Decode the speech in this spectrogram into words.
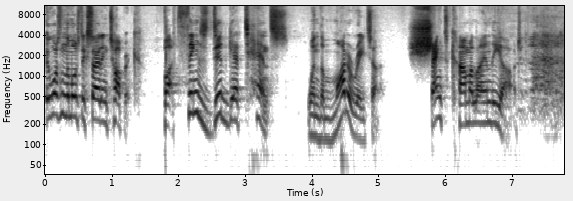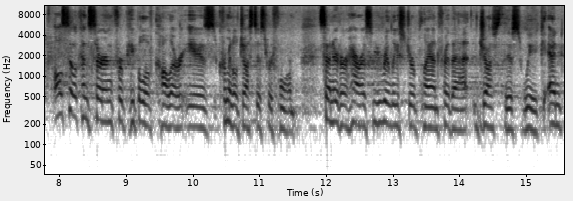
it wasn't the most exciting topic, but things did get tense when the moderator shanked Kamala in the yard. Also, a concern for people of color is criminal justice reform. Senator Harris, you released your plan for that just this week, and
